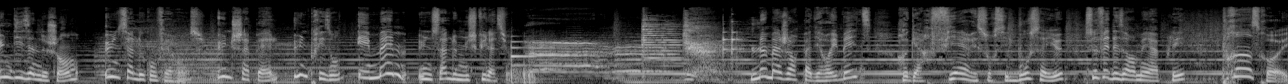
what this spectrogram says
une dizaine de chambres, une salle de conférence, une chapelle, une prison et même une salle de musculation. Le major Paddy Roy Bates, regard fier et sourcils broussailleux, se fait désormais appeler Prince Roy.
